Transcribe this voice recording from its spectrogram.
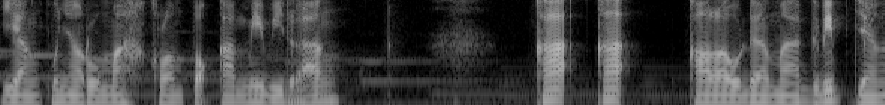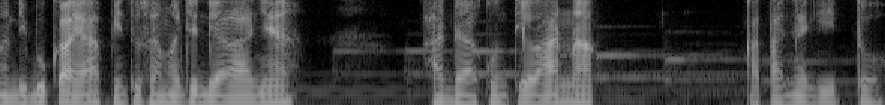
yang punya rumah kelompok kami bilang, Kak, kak, kalau udah maghrib jangan dibuka ya pintu sama jendelanya ada kuntilanak. Katanya gitu.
